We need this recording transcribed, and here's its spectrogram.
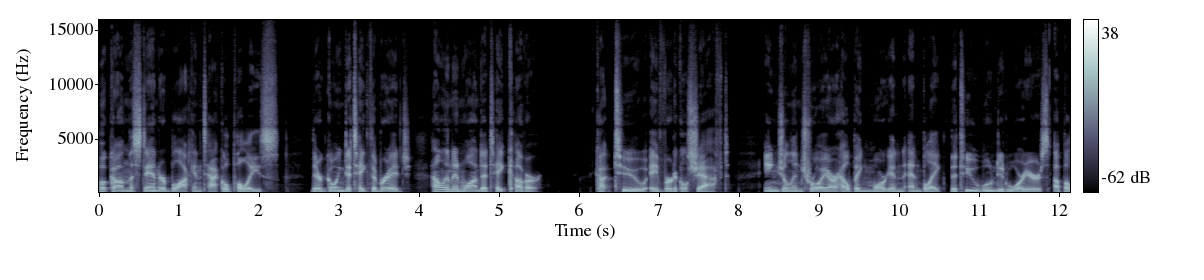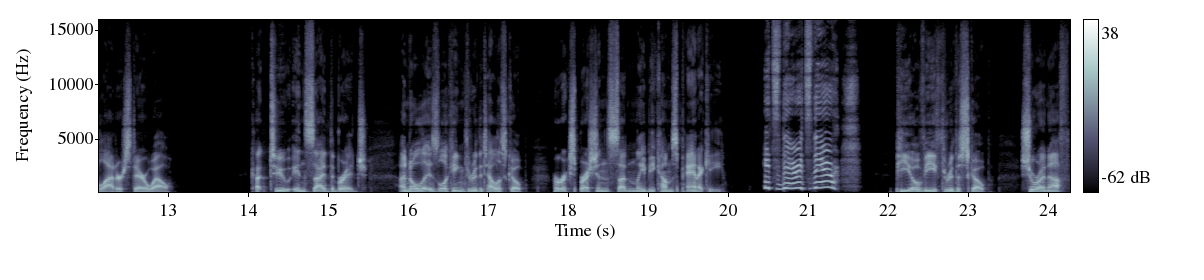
hook on the standard block and tackle pulleys. They're going to take the bridge. Helen and Wanda take cover. Cut to a vertical shaft. Angel and Troy are helping Morgan and Blake, the two wounded warriors, up a ladder stairwell. Cut to inside the bridge. Enola is looking through the telescope. Her expression suddenly becomes panicky. It's there, it's there! POV through the scope. Sure enough,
